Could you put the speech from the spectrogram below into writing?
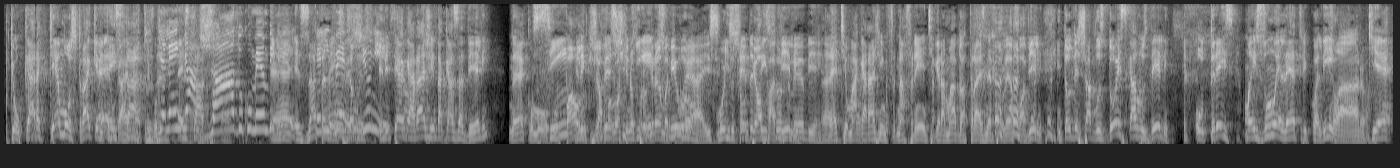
Porque o cara quer mostrar que ele É tem um carro status, elétrico. né? Que ele é, status. engajado com o meio ambiente. É, Que ele exatamente. investiu Então, nisso. ele tem a garagem da casa dele, né? Como Sim, o Paulo, que já falou aqui no 500 programa, que morou reais. muito sou tempo em Alphaville, né? Tinha uma garagem na frente, gramado atrás, né? Paulo em Alphaville. Então deixava os dois carros dele, ou três, mais um elétrico ali, Claro. que é,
